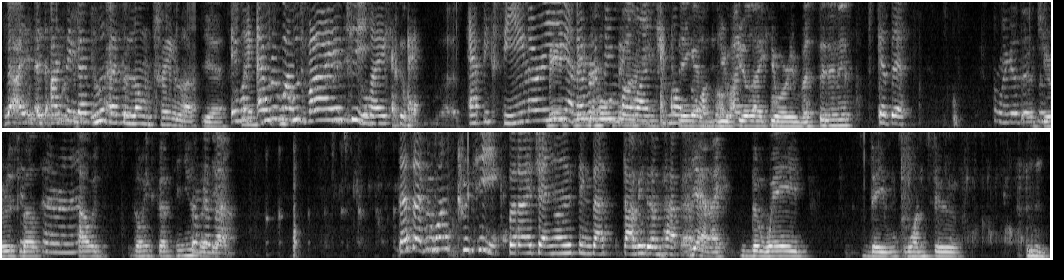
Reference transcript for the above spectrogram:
but I, I think that's It was like a long trailer. yeah. it was Like everyone's good, good vibes, critique. like epic scenery Made, and made everything, but like no interesting, thought. and or, you feel like you're invested in it. Get this. Oh my god, there's I'm a curious piece of about hair in it. How it's going to continue, Don't but get yeah. that. That's everyone's critique, but I genuinely think that that I mean, was the- on purpose. Yeah, like the way they want to, you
